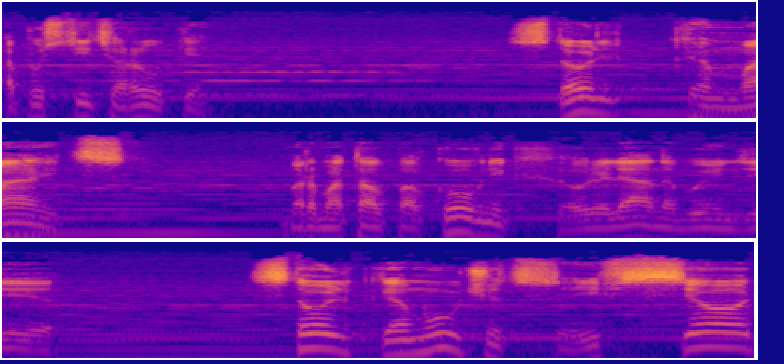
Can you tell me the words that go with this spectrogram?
опустить руки. Столько мается, бормотал полковник Аурелиано Буэндио. Столько мучиться, и все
